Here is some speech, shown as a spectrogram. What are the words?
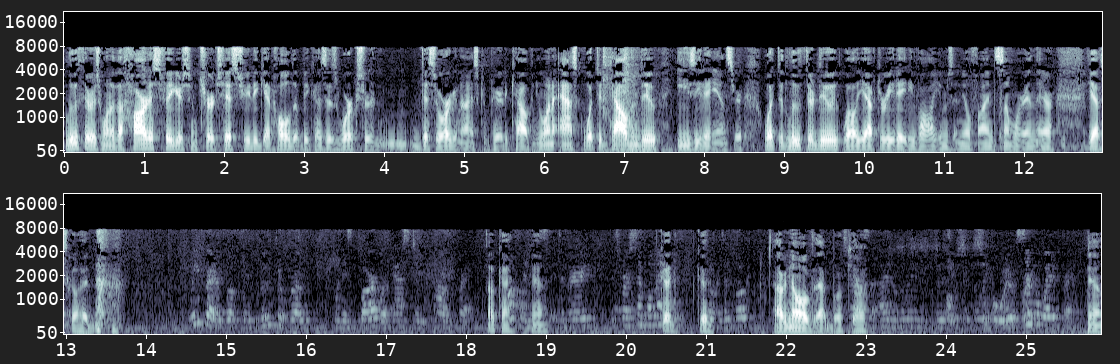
Luther is one of the hardest figures from church history to get hold of because his works are disorganized compared to Calvin. You want to ask, what did Calvin do? Easy to answer. What did Luther do? Well, you have to read 80 volumes and you'll find somewhere in there. Yes, go ahead. We've read a book that Luther wrote when his barber asked him how to pray. Okay, oh, And yeah. It's, it's a very, it's for a simple man. Good, good. So book. I know of that book, yeah. I believe oh, it's a simple way to pray. Simple way to pray. Yeah.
